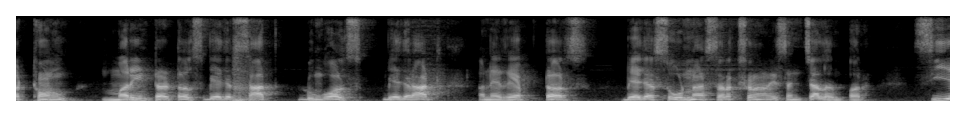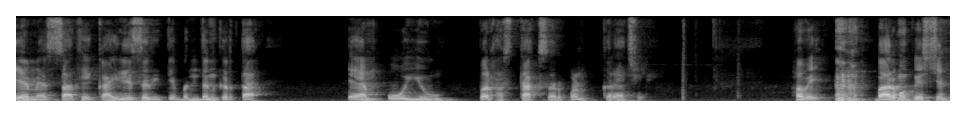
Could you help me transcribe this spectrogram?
અઠ્ઠાણું મરીન ટર્ટલ્સ બે હજાર સાત ડુંગોલ્સ બે હજાર આઠ અને રેપ્ટર્સ બે હજાર સોળના સંરક્ષણ અને સંચાલન પર સીએમએસ સાથે કાયદેસર રીતે બંધન કરતા એમઓયુ પર હસ્તાક્ષર પણ કર્યા છે. હવે બારમો ક્વેશ્ચન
